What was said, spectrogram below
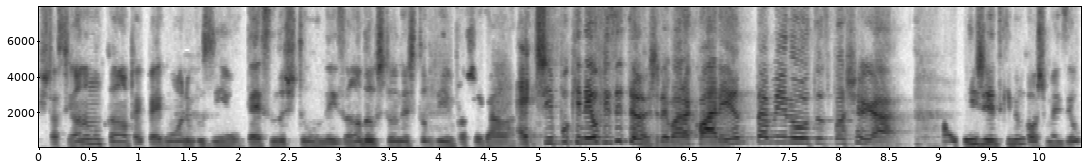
estaciona num canto, aí pega um ônibusinho, desce nos túneis, anda os túneis tudinho para chegar lá. É tipo que nem o visitante, demora 40 minutos para chegar. Aí tem gente que não gosta, mas eu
